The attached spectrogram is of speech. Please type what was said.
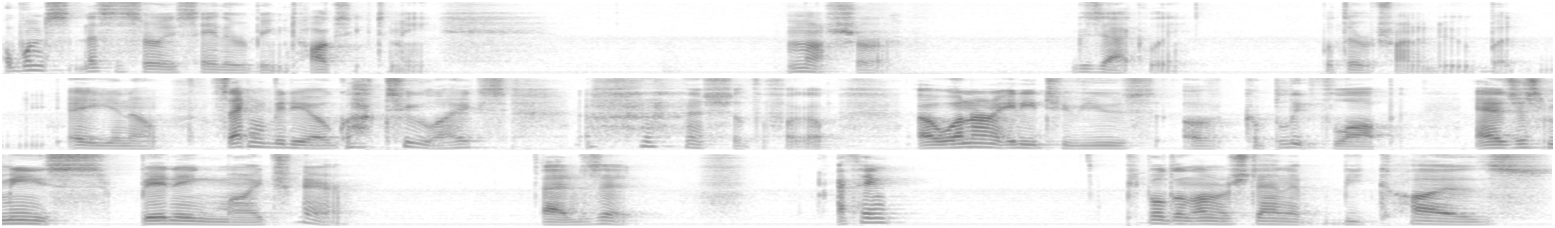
I wouldn't necessarily say they were being toxic to me. I'm not sure exactly what they were trying to do, but hey, you know, second video got two likes. Shut the fuck up. Uh, 182 views of complete flop, and it's just me spinning my chair. That is it. I think people don't understand it because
